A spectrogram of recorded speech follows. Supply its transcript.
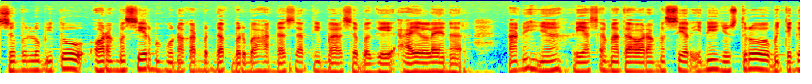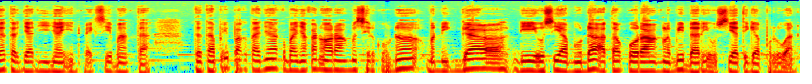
Sebelum itu, orang Mesir menggunakan bedak berbahan dasar timbal sebagai eyeliner. Anehnya, riasan mata orang Mesir ini justru mencegah terjadinya infeksi mata. Tetapi faktanya kebanyakan orang Mesir kuno meninggal di usia muda atau kurang lebih dari usia 30-an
